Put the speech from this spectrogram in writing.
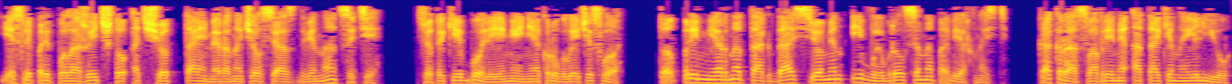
если предположить, что отсчет таймера начался с 12, все-таки более-менее круглое число, то примерно тогда Семин и выбрался на поверхность, как раз во время атаки на Илью.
